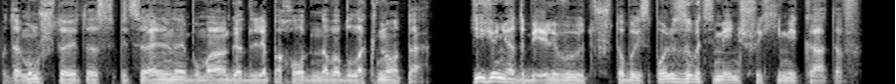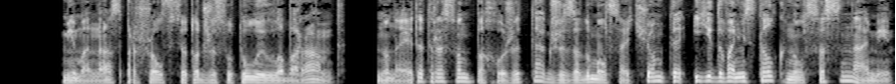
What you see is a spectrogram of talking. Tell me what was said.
«Потому что это специальная бумага для походного блокнота. Ее не отбеливают, чтобы использовать меньше химикатов». Мимо нас прошел все тот же сутулый лаборант, но на этот раз он, похоже, также задумался о чем-то и едва не столкнулся с нами.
